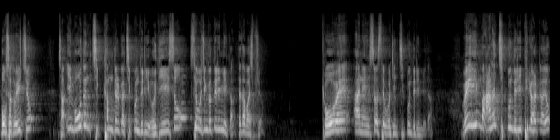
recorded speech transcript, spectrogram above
목사도 있죠? 자, 이 모든 직함들과 직분들이 어디에서 세워진 것들입니까? 대답하십시오. 교회 안에서 세워진 직분들입니다. 왜 이 많은 직분들이 필요할까요?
